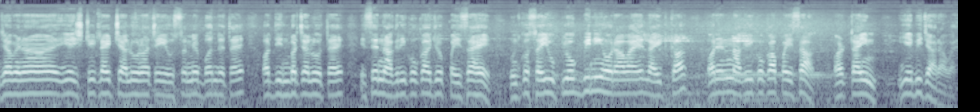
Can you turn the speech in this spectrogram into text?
जब है ना ये स्ट्रीट लाइट चालू होना चाहिए, उस समय बंद रहता है और दिन भर चालू होता है। इससे नागरिकों का जो पैसा है, उनको सही उपयोग भी नहीं हो रहा हुआ है लाइट का और है नागरिकों का पैसा और टाइम ये भी जा रहा हुआ है।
